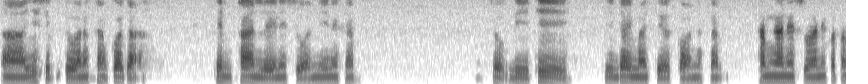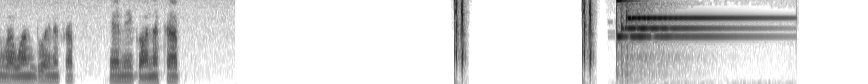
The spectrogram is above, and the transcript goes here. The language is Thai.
อ่ายี่สิบตัวนะครับ ก็จะเพ่นพ่านเลยในสวนนี้นะครับ โชคดีที่ ที่ได้มาเจอก่อนนะครับทำงานในสวนนี้ก็ต้องระวังด้วยนะครับ แค่นี้ก่อนนะครับ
